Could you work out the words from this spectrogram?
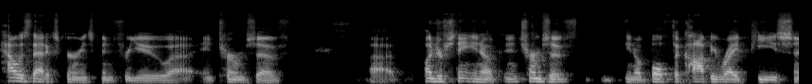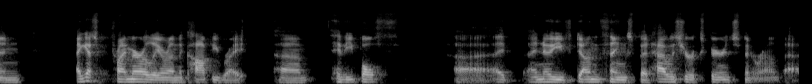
how has that experience been for you uh, in terms of uh, understand? You know, in terms of you know both the copyright piece and I guess primarily around the copyright. Um, have you both uh, I, I know you've done things, but how has your experience been around that?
